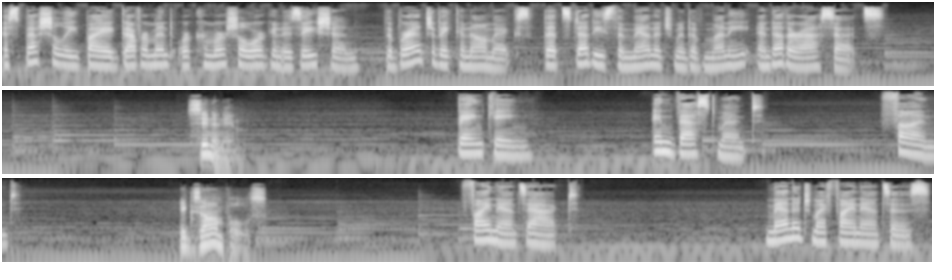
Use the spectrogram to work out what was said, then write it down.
especially by a government or commercial organization, the branch of economics that studies the management of money and other assets. Synonym. Banking, Investment, Fund. Examples Finance Act Manage my finances.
